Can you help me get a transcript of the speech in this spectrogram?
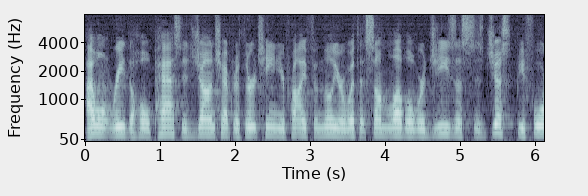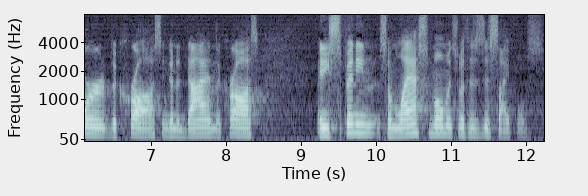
I won't read the whole passage. John chapter 13, you're probably familiar with at some level, where Jesus is just before the cross and going to die on the cross, and he's spending some last moments with his disciples.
